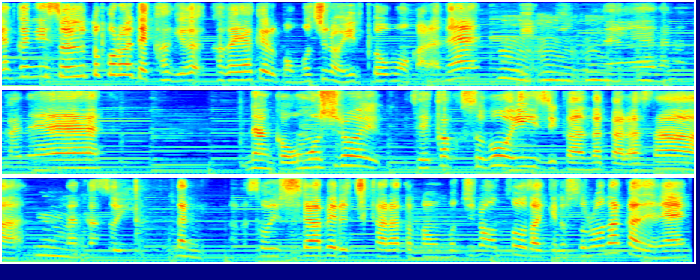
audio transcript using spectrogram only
逆にそういうところで輝輝ける子ももちろんいると思うからね。うんね。なんかね。なんか面白いせっかくすごいいい時間だからさ、うん。なんかそういう何？そういう調べる力とかももちろんそうだけどその中でね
